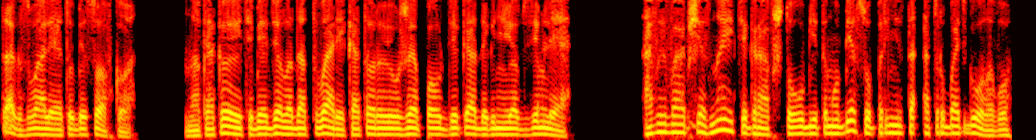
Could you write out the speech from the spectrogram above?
Так звали эту бесовку. Но какое тебе дело до твари, которая уже полдекады гниет в земле?» «А вы вообще знаете, граф, что убитому бесу принято отрубать голову?»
